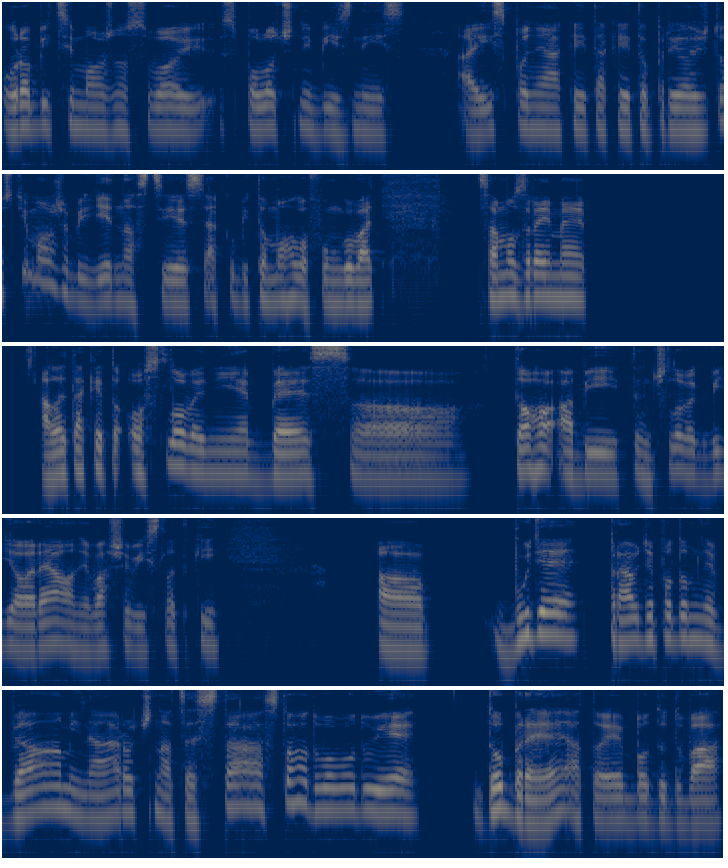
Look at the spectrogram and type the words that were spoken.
urobiť si možno svoj spoločný biznis a ísť po nejakej takejto príležitosti môže byť jedna z ciest, ako by to mohlo fungovať. Samozrejme, ale takéto oslovenie bez eh, toho, aby ten človek videl reálne vaše výsledky, eh, bude pravdepodobne veľmi náročná cesta. Z toho dôvodu je dobré, a to je bod 2,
